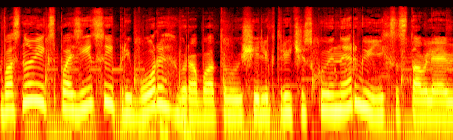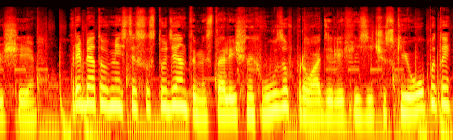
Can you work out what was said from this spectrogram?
В основе экспозиции приборы, вырабатывающие электрическую энергию и их составляющие. Ребята вместе со студентами столичных вузов проводили физические опыты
